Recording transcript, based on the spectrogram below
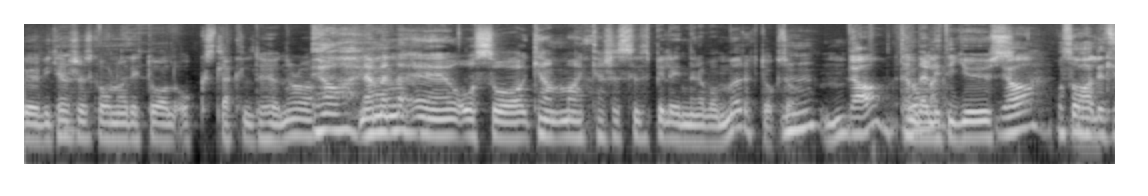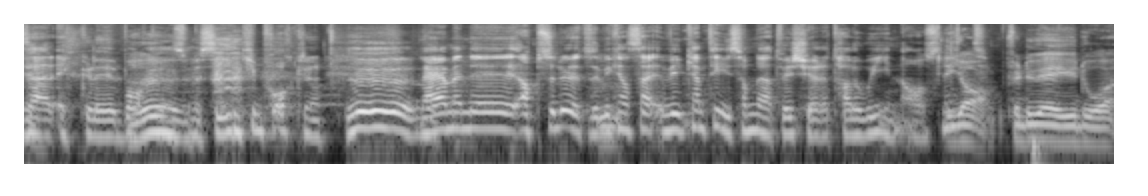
eh, vi kanske ska ha någon ritual och slakta lite hönor då. Ja, Nej, men, eh, och så kan man kanske spela in när det var mörkt också. Mm. Ja, Tända jo, lite ljus. Ja, och så ha lite så här äcklig bakgrundsmusik i bakgrunden. Nej, men eh, absolut. Vi kan, sä- vi kan det att vi kör ett halloween-avsnitt. Ja, för du är ju då...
